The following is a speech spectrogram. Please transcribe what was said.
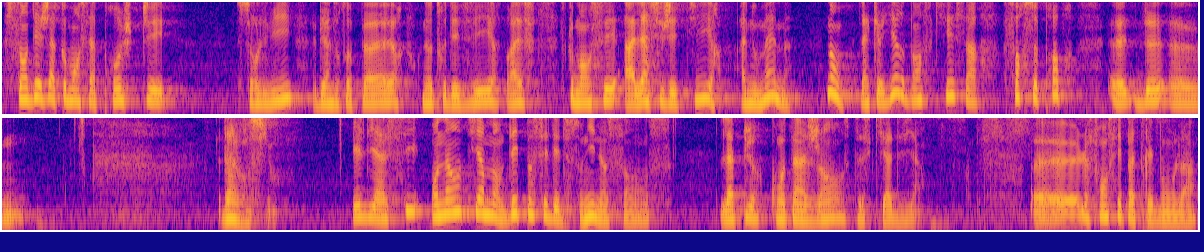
sans déjà commencer à projeter sur lui, eh bien, notre peur, notre désir, bref, commencer à l'assujettir à nous-mêmes, Non, l'accueillir dans ce qui est sa force propre euh, euh, d'invention. Il dit ainsi On a entièrement dépossédé de son innocence la pure contingence de ce qui advient. Euh, le français n'est pas très bon là.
